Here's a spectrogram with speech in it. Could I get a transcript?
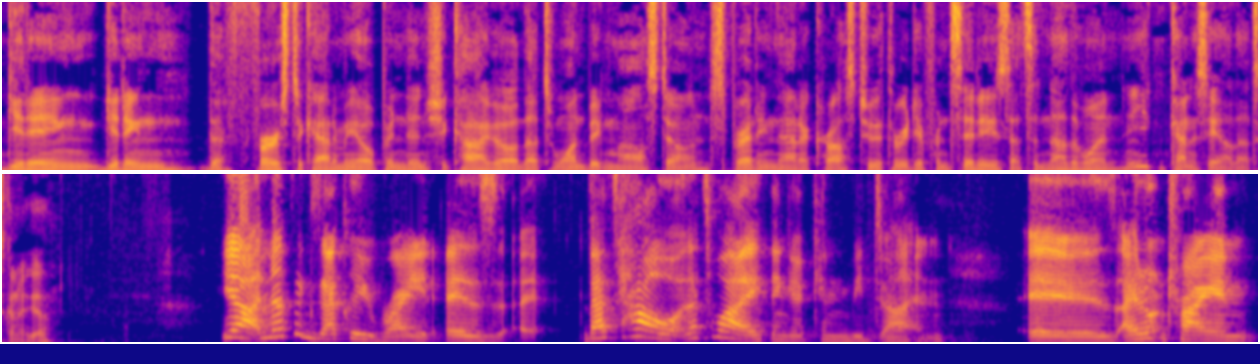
getting getting the first academy opened in Chicago, that's one big milestone. Spreading that across two or three different cities, that's another one. And you can kind of see how that's going to go. Yeah, and that's exactly right. Is that's how that's why I think it can be done is I don't try and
